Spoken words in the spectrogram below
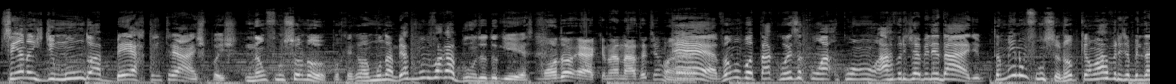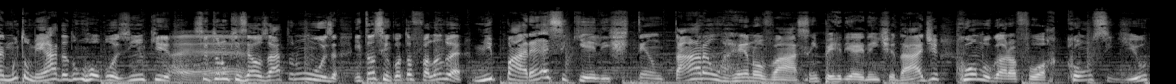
cenas de mundo aberto, entre aspas. Não funcionou, porque é um mundo aberto, mundo vagabundo do Gears. Mundo é, que não é nada demais. É, vamos botar coisa com, a- com árvore de habilidade. Também não funcionou, porque é uma árvore de habilidade muito merda de um robozinho que, É. se tu não quiser usar, tu não usa. Então, assim, o que eu tô falando é, Me parece que eles tentaram renovar sem perder a identidade, como o God of War conseguiu,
